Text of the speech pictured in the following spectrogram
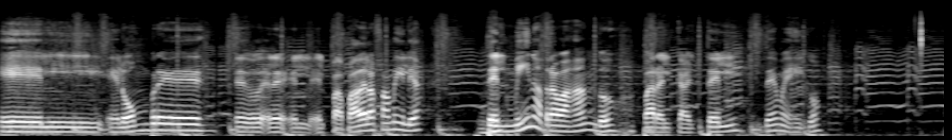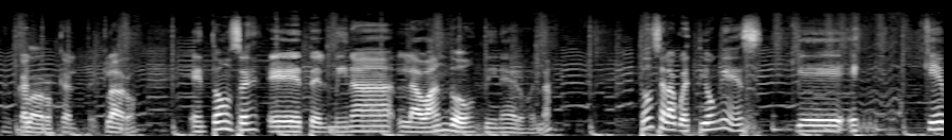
el, el hombre, el, el- el papá de la familia, termina trabajando para el cartel de México. Car- Claro. cartel, claro. Entonces eh, termina lavando dinero, ¿verdad? Entonces la cuestión es que, es- ¿qué,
